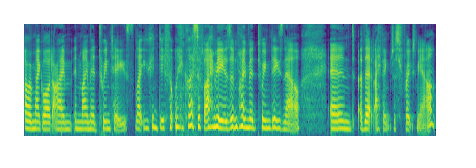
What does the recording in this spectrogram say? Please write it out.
oh my God, I'm in my mid 20s. Like, you can definitely classify me as in my mid 20s now. And that I think just freaked me out.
